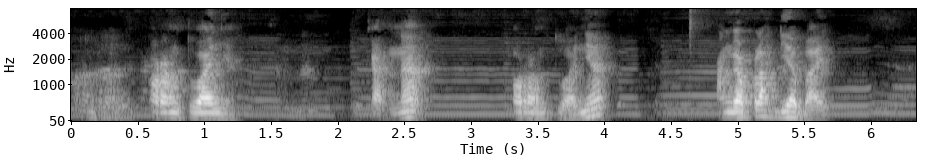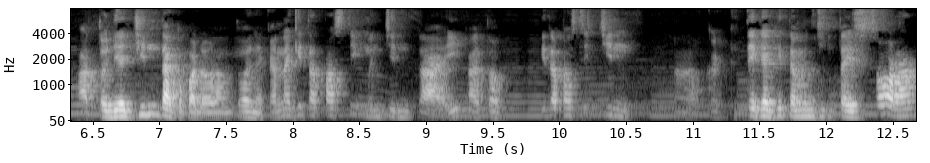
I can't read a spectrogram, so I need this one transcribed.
uh, orang tuanya. Karena orang tuanya anggaplah dia baik. Atau dia cinta kepada orang tuanya. Karena kita pasti mencintai atau kita pasti cinta ketika kita mencintai seseorang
